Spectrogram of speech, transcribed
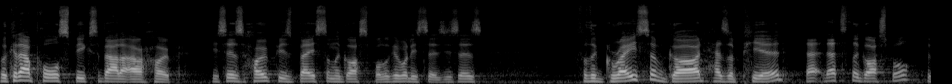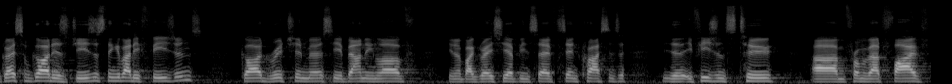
Look at how Paul speaks about our hope. He says hope is based on the gospel. Look at what he says. He says, for the grace of God has appeared. That, that's the gospel. The grace of God is Jesus. Think about Ephesians. God, rich in mercy, abounding love. You know, by grace you have been saved. Send Christ into Ephesians 2, um, from about 5,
